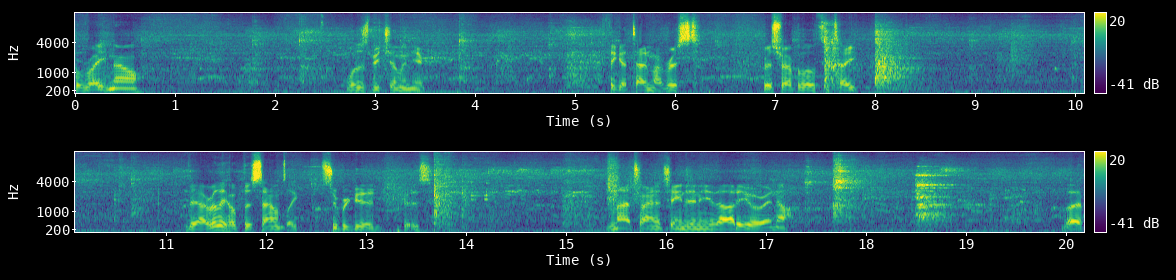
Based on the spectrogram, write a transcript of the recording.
But right now, we'll just be chilling here. I think I tied my wrist, wrist wrap a little too tight. But yeah, I really hope this sounds like super good because I'm not trying to change any of the audio right now. But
